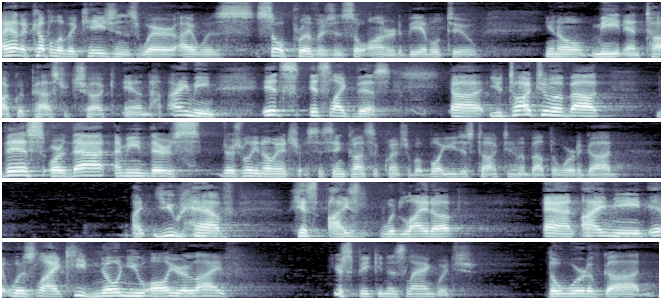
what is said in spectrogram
I had a couple of occasions where I was so privileged and so honored to be able to, you know, meet and talk with Pastor Chuck. And I mean, it's, it's like this. Uh, you talk to him about this or that. I mean, there's, there's really no interest. It's inconsequential. But boy, you just talk to him about the Word of God. I, you have his eyes would light up. And I mean, it was like he'd known you all your life. You're speaking his language, the word of God.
